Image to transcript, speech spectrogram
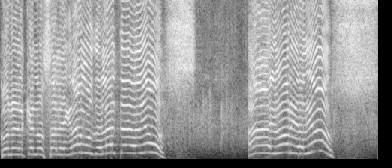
con el que nos alegramos delante de Dios. Ah, gloria a Dios.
